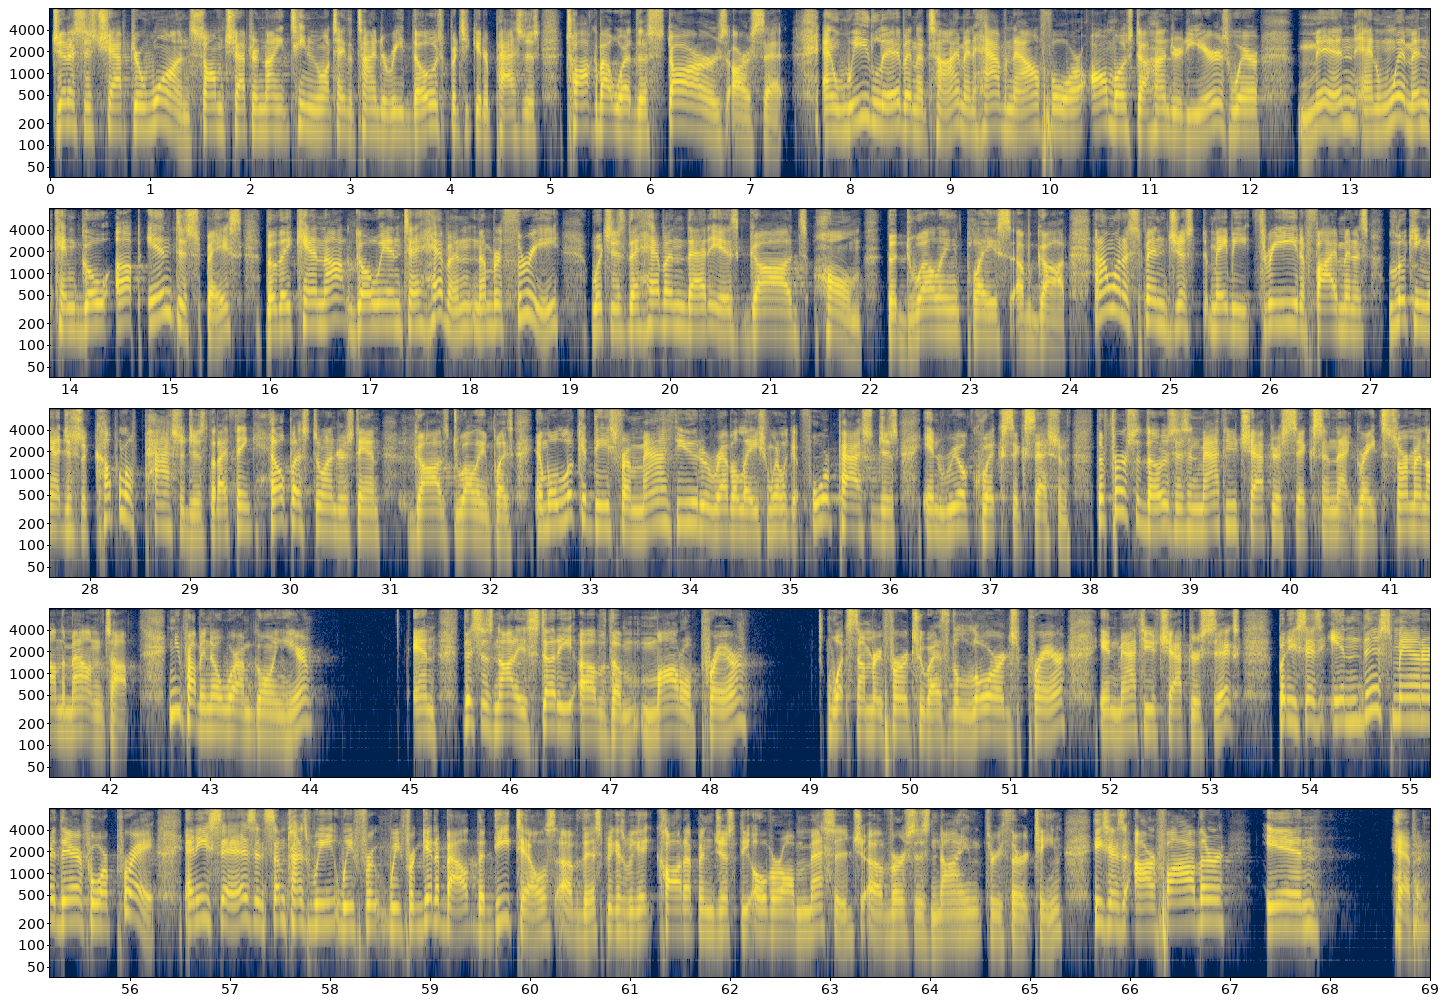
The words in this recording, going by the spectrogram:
Genesis chapter 1, Psalm chapter 19, we won't take the time to read those particular passages, talk about where the stars are set. And we live in a time and have now for almost 100 years where men and women can go up into space, though they cannot go into heaven, number three, which is the heaven that is God's home, the dwelling place of God. And I want to spend just maybe three to five minutes looking at just a couple of passages that I think help us to understand God's dwelling place. And we'll look at these from Matthew to Revelation. We'll look at four passages in real quick succession. The first of those is in Matthew chapter 6 in that great Sermon on the Mountaintop. And you probably know where I'm going here. And this is not a study of the model prayer what some refer to as the Lord's Prayer in Matthew chapter 6. But he says, In this manner, therefore, pray. And he says, and sometimes we, we, for, we forget about the details of this because we get caught up in just the overall message of verses 9 through 13. He says, Our Father in heaven.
